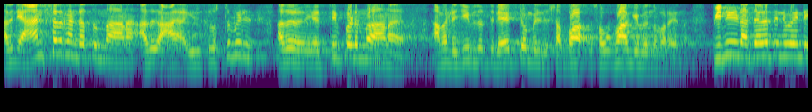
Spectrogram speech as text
അതിന്റെ ആൻസർ കണ്ടെത്തുന്നതാണ് അത് ക്രിസ്തുവിൽ അത് എത്തിപ്പെടുന്നതാണ് അവന്റെ ജീവിതത്തിൽ ഏറ്റവും വലിയ സൗഭാ സൗഭാഗ്യം എന്ന് പറയുന്നത്. പിന്നീട് അദ്ദേഹത്തിന് വേണ്ടി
